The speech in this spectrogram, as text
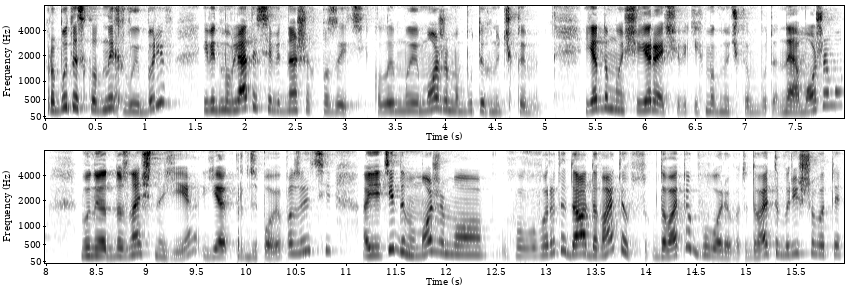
робити складних виборів і відмовлятися від наших позицій, коли ми можемо бути гнучкими. Я думаю, що є речі, в яких ми гнучкими бути не можемо. Вони однозначно є, є принципові позиції, а є ті, де ми можемо говорити, да, давайте, давайте обговорювати, давайте вирішувати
